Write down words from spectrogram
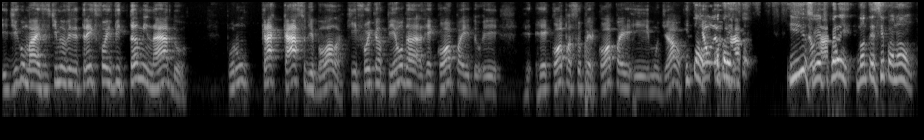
e digo mais, esse time 93 foi vitaminado por um cracaço de bola que foi campeão da Recopa e, do, e Recopa, Supercopa e, e Mundial. Então, é Leonardo. Isso, Leonardo. peraí, não antecipa, não.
